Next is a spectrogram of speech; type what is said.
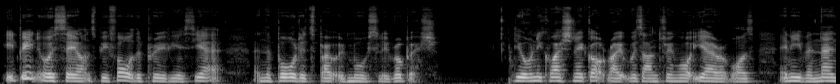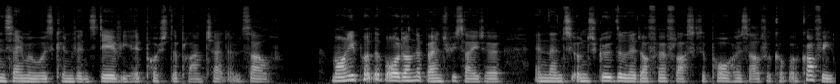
He'd been to a seance before the previous year, and the board had spouted mostly rubbish. The only question it got right was answering what year it was, and even then Simon was convinced Davy had pushed the planchette himself. Marnie put the board on the bench beside her, and then unscrewed the lid off her flask to pour herself a cup of coffee.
